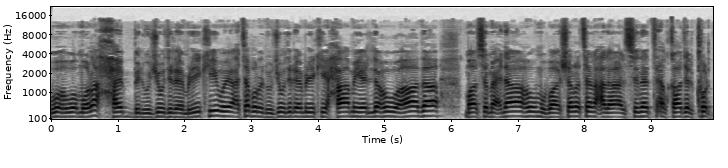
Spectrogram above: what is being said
وهو مرحب بالوجود الأمريكي ويعتبر الوجود الأمريكي حاميا له وهذا ما سمعناه مباشرة على ألسنة القادة الكرد.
